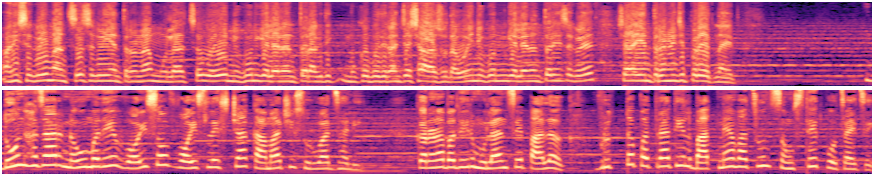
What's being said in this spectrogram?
आणि सगळी माणसं सगळी यंत्रणा मुलाचं वय निघून गेल्यानंतर अगदी मुकबधिरांच्या शाळा सुद्धा वय निघून गेल्यानंतर हे सगळे शाळा यंत्रणेचे प्रयत्न आहेत. दोन हजार नऊ मध्ये व्हॉइस ऑफ व्हॉइसलेसच्या कामाची सुरुवात झाली. कर्णबधीर मुलांचे पालक वृत्तपत्रातील बातम्या वाचून संस्थेत पोचायचे.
